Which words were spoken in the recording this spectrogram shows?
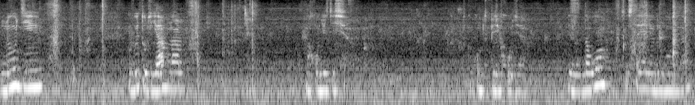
Люди, вы тут явно находитесь в каком-то переходе из одного состояния в другое, да?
